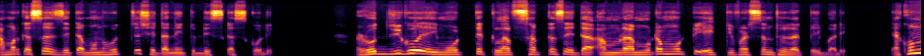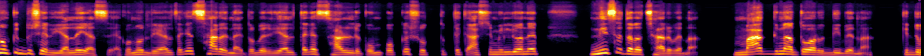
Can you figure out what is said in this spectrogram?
আমার কাছে যেটা মনে হচ্ছে, সেটা নিয়ে একটু ডিসকাস করি। রদ্রিগো এই মুহূর্তে ক্লাব ছাড়তেছে, এটা আমরা মোটামুটি এইটটি পার্সেন্ট ধরে রাখতেই পারি। এখনও কিন্তু সে রিয়ালেই আছে এখনও রিয়াল থেকে ছাড়ে নাই, তবে রিয়াল থেকে ছাড়লে কমপক্ষে সত্তর থেকে আশি মিলিয়নের নিচে তারা ছাড়বে না। মাগ না তো আর দিবে না। কিন্তু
